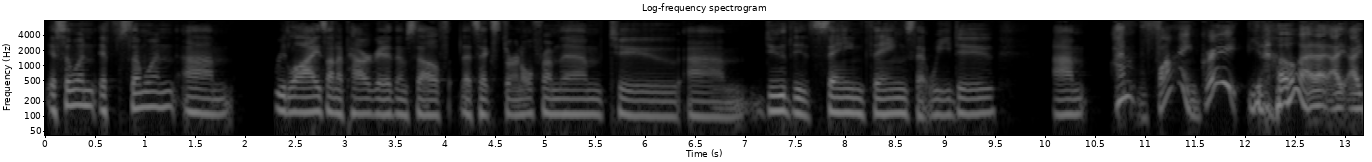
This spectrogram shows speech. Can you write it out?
if someone if someone um, relies on a power grid of themselves that's external from them to um, do the same things that we do, um, I'm fine, great. You know, I, I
